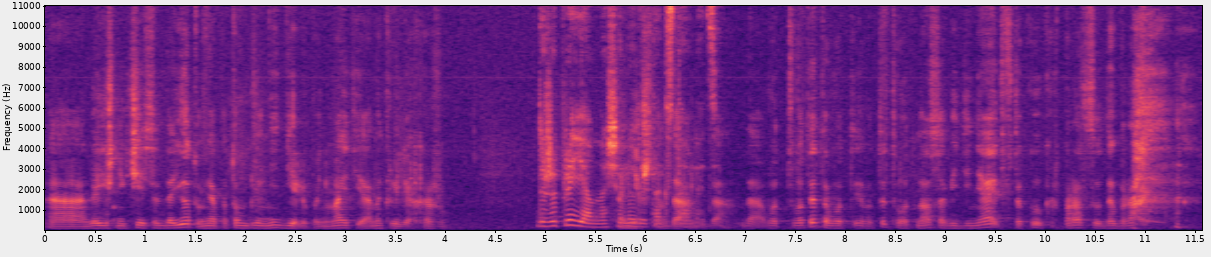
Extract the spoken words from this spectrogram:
э, гаишник честь отдает, у меня потом, блин, неделю, понимаете, я на крыльях хожу. Дуже приємно, що люди Конечно, так да, ставляться. да, да. Вот, вот это вот, вот это вот нас объединяет в такую корпорацию добра.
